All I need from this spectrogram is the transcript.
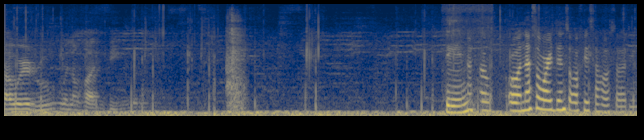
Shower room, walang hunting. Tin. Nasa, oh, nasa warden's office ako, sorry.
